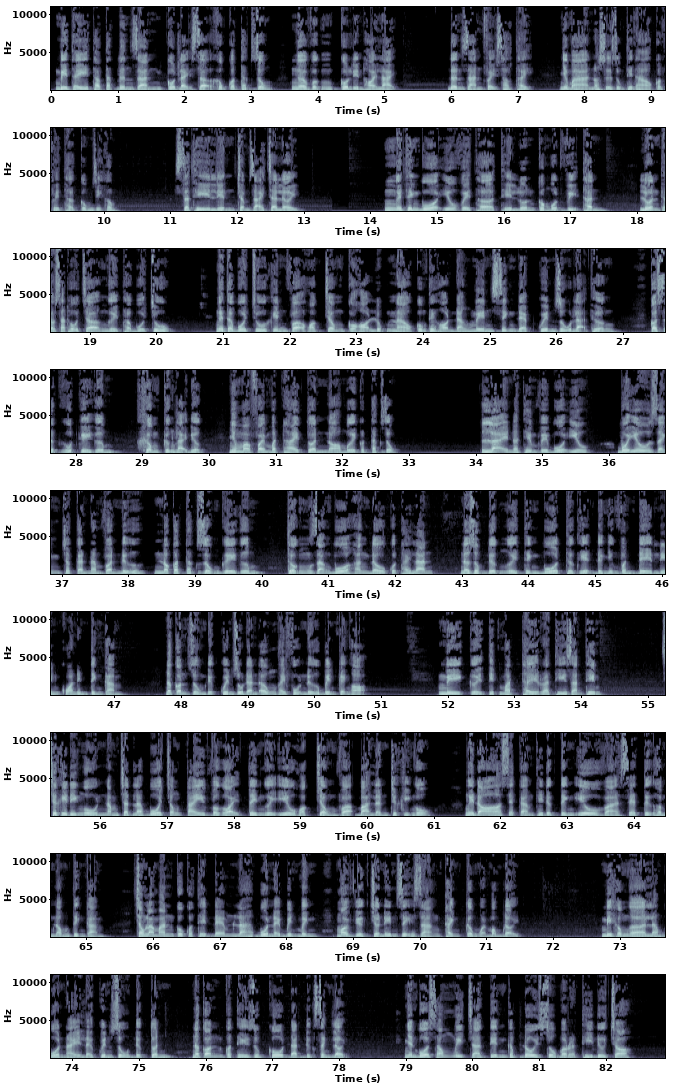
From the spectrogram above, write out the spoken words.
Mi thấy thao tác đơn giản cô lại sợ không có tác dụng, ngờ vực cô liền hỏi lại. Đơn giản vậy sao thầy? Nhưng mà nó sử dụng thế nào con phải thờ cúng gì không? Sa thi liền chậm rãi trả lời. Người thình bùa yêu về thờ thì luôn có một vị thần, luôn theo sát hỗ trợ người thờ bùa chú. Người thờ bùa chú khiến vợ hoặc chồng của họ lúc nào cũng thấy họ đáng mến, xinh đẹp, quyến rũ lạ thường. Có sức hút ghê gớm, không cứng lại được, nhưng mà phải mất hai tuần nó mới có tác dụng. Lại nói thêm về bùa yêu, Bùa yêu dành cho cả nam và nữ, nó có tác dụng ghê gớm, thuộc dạng bùa hàng đầu của Thái Lan. Nó giúp được người thỉnh bùa thực hiện được những vấn đề liên quan đến tình cảm. Nó còn dùng để quyến rũ đàn ông hay phụ nữ bên cạnh họ. Mì cười tít mắt thầy ra thì dặn thêm. Trước khi đi ngủ nắm chặt lá bùa trong tay và gọi tên người yêu hoặc chồng vợ ba lần trước khi ngủ. Người đó sẽ cảm thấy được tình yêu và sẽ tự hâm nóng tình cảm. Trong làm ăn cô có thể đem lá bùa này bên mình, mọi việc trở nên dễ dàng thành công ngoài mong đợi. Mi không ngờ lá bùa này lại quyến rũ được Tuấn, nó còn có thể giúp cô đạt được danh lợi. Nhận bùa xong Mi trả tiền gấp đôi số mà Rathi đưa cho.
